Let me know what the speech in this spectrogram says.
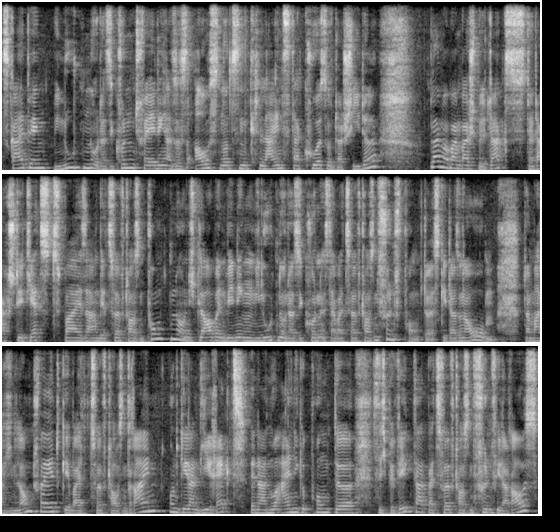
Scalping, Minuten- oder Sekundentrading, also das Ausnutzen kleinster Kursunterschiede Bleiben wir beim Beispiel DAX. Der DAX steht jetzt bei, sagen wir, 12.000 Punkten und ich glaube, in wenigen Minuten oder Sekunden ist er bei 12.005 Punkte. Es geht also nach oben. Dann mache ich einen Long Trade, gehe bei 12.000 rein und gehe dann direkt, wenn er nur einige Punkte sich bewegt hat, bei 12.005 wieder raus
